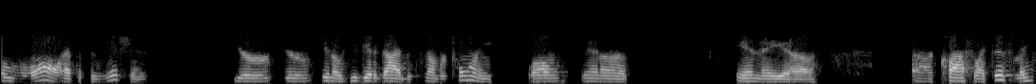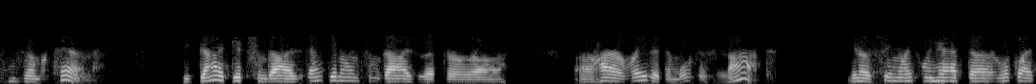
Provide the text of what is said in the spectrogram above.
overall at the position you're you're you know you get a guy that's number 20 well in a in a uh, uh class like this maybe he's number 10 you've got to get some guys got to get on some guys that are uh, uh higher rated than we're just not. You know it seemed like we had uh looked like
